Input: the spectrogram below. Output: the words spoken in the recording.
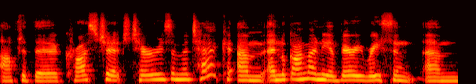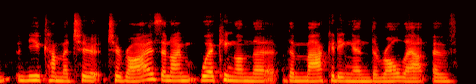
after the Christchurch terrorism attack. Um, and look, I'm only a very recent um, newcomer to, to Rise, and I'm working on the the marketing and the rollout of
